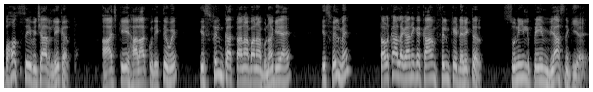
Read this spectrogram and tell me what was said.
बहुत से विचार लेकर आज के हालात को देखते हुए इस फ़िल्म का ताना बाना बुना गया है। इस फ़िल्म में तड़का लगाने का काम फ़िल्म के डायरेक्टर सुनील प्रेम व्यास ने किया है।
